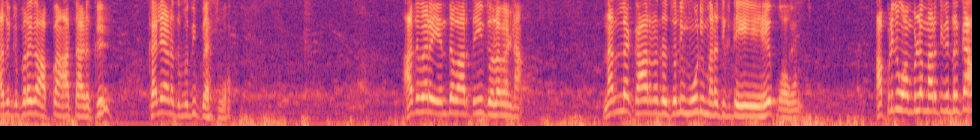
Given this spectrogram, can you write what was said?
அதுக்கு பிறகு அப்பா ஆத்தாளுக்கு கல்யாணத்தை பற்றி பேசுவோம். அது வேற எந்த வார்த்தையும் சொல்ல வேண்டாம். நல்ல காரணத்தை சொல்லி மூடி மறைச்சிக்கிட்டே போவோம் அப்படின்னு உன் பிள்ளை மறைச்சிக்கிட்டு இருக்கா?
